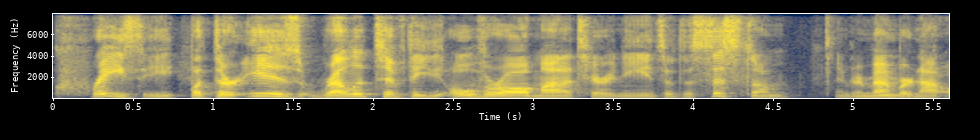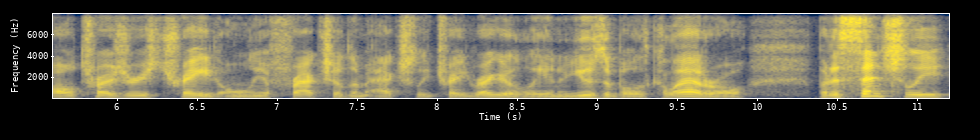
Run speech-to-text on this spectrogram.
crazy, but there is relative to the overall monetary needs of the system and remember, not all treasuries trade, only a fraction of them actually trade regularly and are usable as collateral. But essentially,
